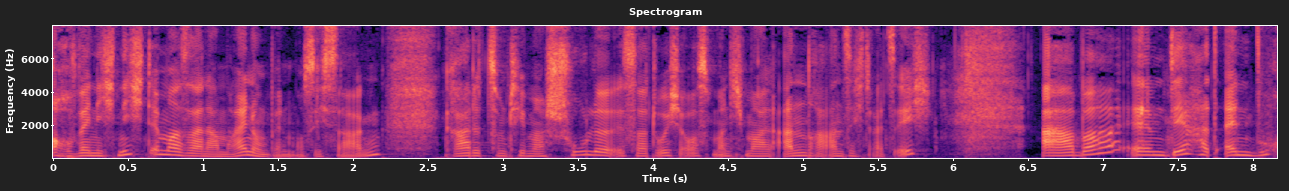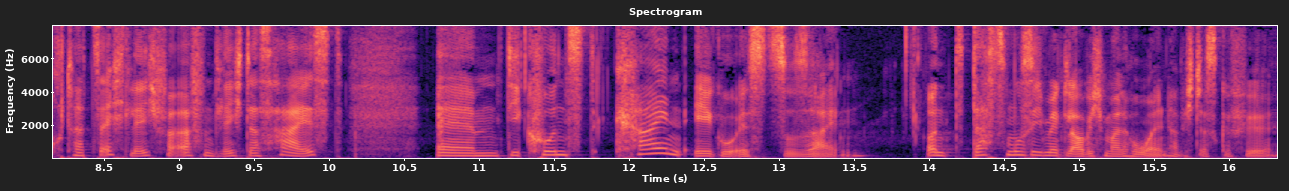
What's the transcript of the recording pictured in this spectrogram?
Auch wenn ich nicht immer seiner Meinung bin, muss ich sagen. Gerade zum Thema Schule ist er durchaus manchmal anderer Ansicht als ich. Aber ähm, der hat ein Buch tatsächlich veröffentlicht, das heißt, ähm, die Kunst, kein Egoist zu sein. Und das muss ich mir, glaube ich, mal holen, habe ich das Gefühl.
